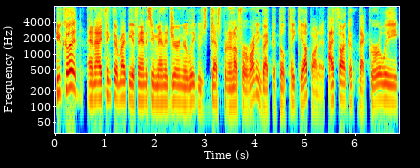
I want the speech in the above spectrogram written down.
You could, and I think there might be a fantasy manager in your league who's desperate enough for a running back that they'll take you up on it. I thought that Gurley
